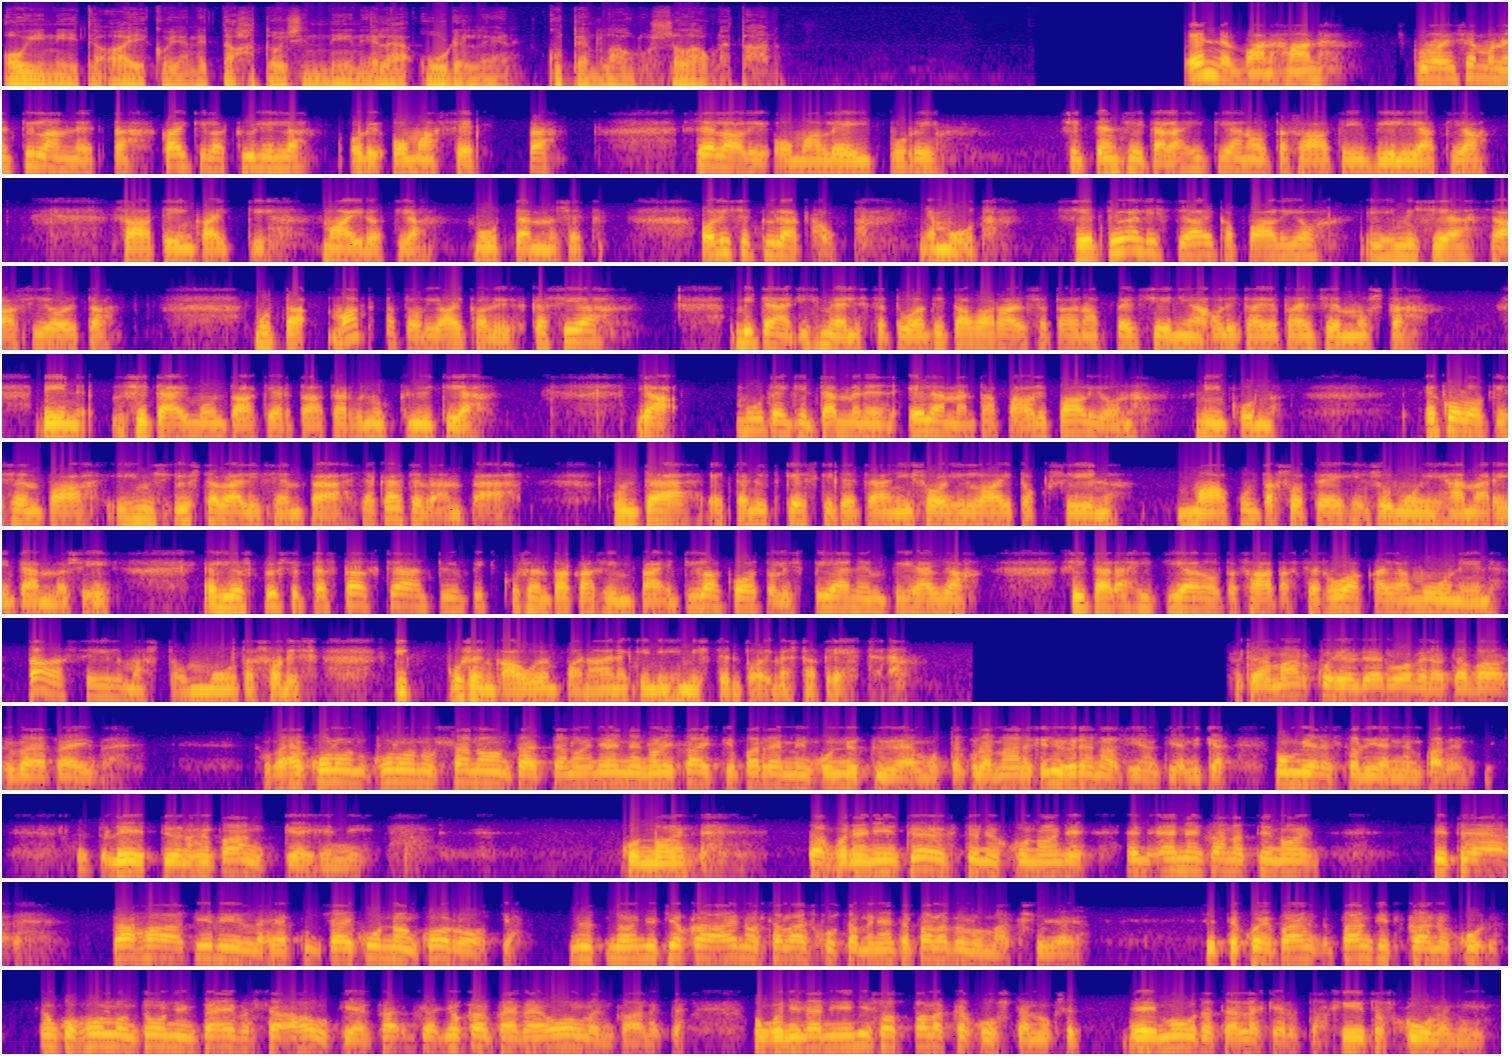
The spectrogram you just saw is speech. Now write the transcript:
Oi niitä aikoja, ne tahtoisin niin elää uudelleen, kuten laulussa lauletaan. Ennen vanhaan, kun oli semmoinen tilanne, että kaikilla kylillä oli oma seppä, siellä oli oma leipuri, sitten siitä lähitienolta saatiin viljat ja saatiin kaikki maidot ja muut tämmöiset. Oli se kyläkauppa ja muuta. Se työllisti aika paljon ihmisiä ja asioita, mutta matkat oli aika lyhkäisiä. Mitään ihmeellistä tuontitavaraa, jos jotain appelsiinia oli tai jotain semmoista, niin sitä ei montaa kertaa tarvinnut kyytiä. Ja muutenkin tämmöinen elämäntapa oli paljon niin kuin ekologisempaa, ihmisystävällisempää ja kätevämpää kuin tämä, että nyt keskitetään isoihin laitoksiin, maakuntasoteihin, sumuihin, hämäriin, tämmöisiin. Eli jos pystyttäisiin taas kääntyyn pikkusen takaisinpäin, tilakoot olisi pienempiä ja siitä lähitienolta saataisiin se ruoka ja muu, niin taas se ilmastonmuutos olisi pikkusen kauempana ainakin ihmisten toimesta tehtynä. Tämä Markku Hilde Ruovelata vaan hyvää päivää. Vähän kulun, kulunut sanonta, että noin ennen oli kaikki paremmin kuin nykyään, mutta kyllä mä ainakin yhden asian tiedän, mikä mun mielestä oli ennen parempi. Liittyy noihin pankkeihin, niin kun noin, onko ne niin köyhtynyt, kun noin, en, ennen kannatti noin pitää rahaa tilillä ja sai kunnon korot. Ja nyt, noin, nyt joka ainoasta laskusta menee näitä palvelumaksuja. Ja sitten kun ei pankitkaan jonkun hullun tunnin päivässä auki ja joka päivä ei ollenkaan, että onko niillä niin isot palkkakustannukset. Ei muuta tällä kertaa. Kiitos kuulemiin.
